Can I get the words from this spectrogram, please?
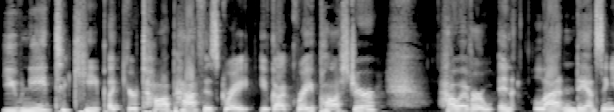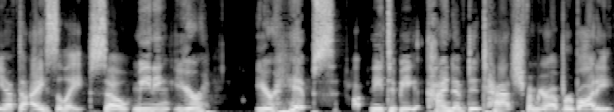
you need to keep like your top half is great. You've got great posture. However, in Latin dancing, you have to isolate. So, meaning your your hips need to be kind of detached from your upper body.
